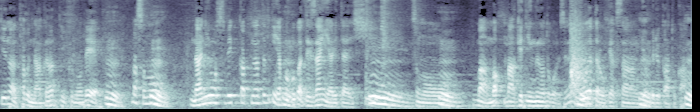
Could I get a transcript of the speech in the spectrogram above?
ていうのは多分なくなっていくので、まあ、その、何をすべきかってなった時にやっぱ僕はデザインやりたいし、そのまあ、ママーケティングのところですね、どうやったらお客さん呼べるかとか、ま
